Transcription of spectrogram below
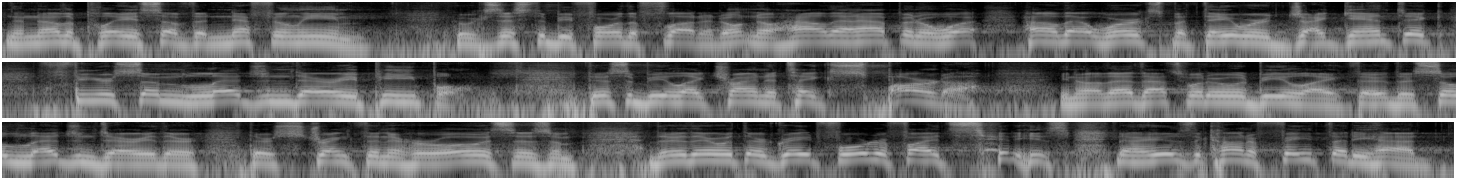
in another place of the Nephilim who existed before the flood. I don't know how that happened or what, how that works, but they were gigantic, fearsome, legendary people. This would be like trying to take Sparta. You know, that, that's what it would be like. They're, they're so legendary, their, their strength and their heroism. They're there with their great fortified cities. Now, here's the kind of faith that he had.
